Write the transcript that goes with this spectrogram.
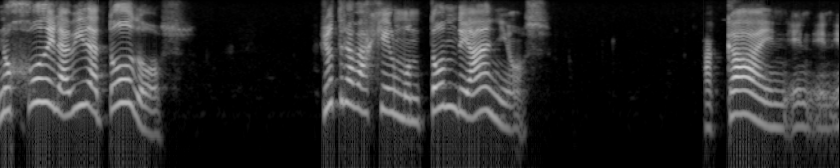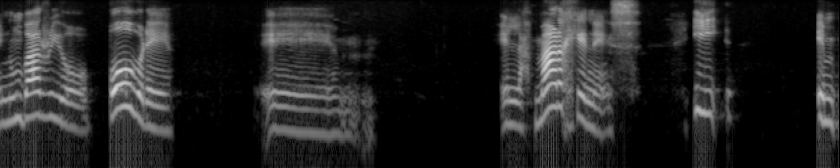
Nos jode la vida a todos. Yo trabajé un montón de años acá en en un barrio pobre, em en las márgenes, y en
